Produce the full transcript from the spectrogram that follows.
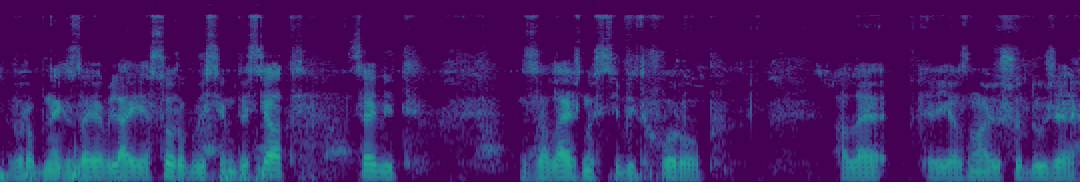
Виробник заявляє 40-80, це від залежності від хвороб. Але я знаю, що дуже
